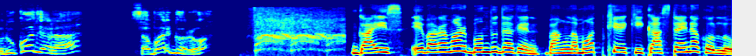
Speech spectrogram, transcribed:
रुको जरा सबर करो গাইস এবার আমার বন্ধু দেখেন বাংলা মদ খেয়ে কি কাজটাই না করলো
